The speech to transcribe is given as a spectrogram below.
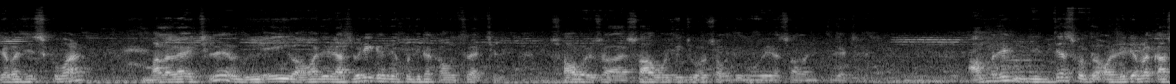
দেবাশিস কুমার মালালয় ছিলেন এই আমাদের রাজবাড়ি কেন্দ্রে প্রতিটা কাউন্সিলর ছিলেন সভাপতি সভাপতি, যুব সভাপতি, মহিলা সভানেত্রীরা ছিলেন। আমাদের নির্দেশ মতো অলরেডি আমরা কাজ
